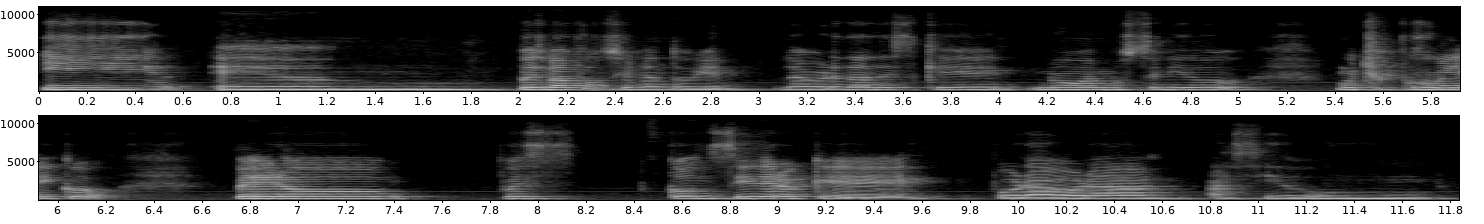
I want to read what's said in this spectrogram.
Y em, pues va funcionando bien. La verdad es que no hemos tenido mucho público, pero pues considero que por ahora ha sido un,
